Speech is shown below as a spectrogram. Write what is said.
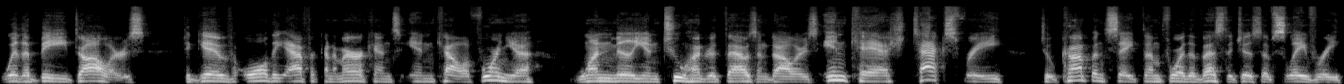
with a B dollars to give all the African Americans in California one million two hundred thousand dollars in cash, tax free, to compensate them for the vestiges of slavery.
